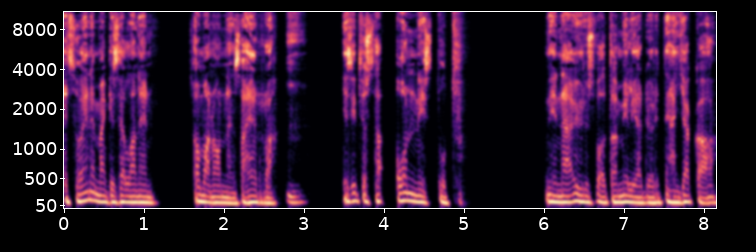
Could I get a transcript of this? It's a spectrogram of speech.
Et se on enemmänkin sellainen oman onnensa herra. Mm. Ja sitten jos sä onnistut, niin nämä Yhdysvaltain miljardöörit, nehän jakaa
